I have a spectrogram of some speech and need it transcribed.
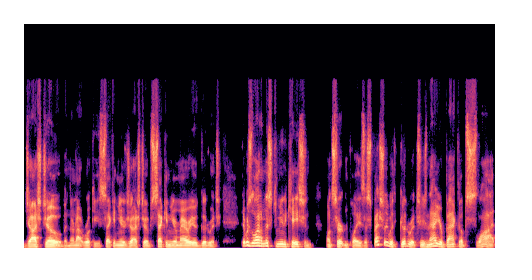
Josh Jobe, and they're not rookies. Second year Josh Jobe, second year Mario Goodrich. There was a lot of miscommunication on certain plays, especially with Goodrich, who's now your backup slot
